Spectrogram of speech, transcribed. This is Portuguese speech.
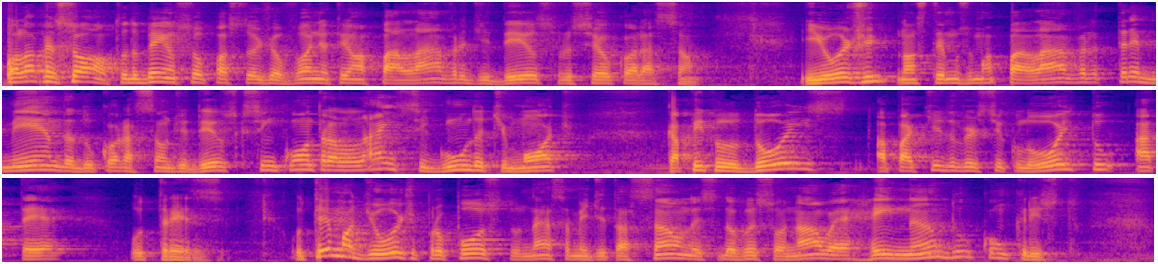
Olá pessoal, tudo bem? Eu sou o pastor Giovanni, eu tenho uma palavra de Deus para o seu coração. E hoje nós temos uma palavra tremenda do coração de Deus que se encontra lá em 2 Timóteo, capítulo 2, a partir do versículo 8 até o 13. O tema de hoje proposto nessa meditação, nesse devocional, é reinando com Cristo.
